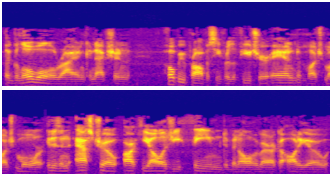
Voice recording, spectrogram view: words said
the global Orion connection, Hopi prophecy for the future, and much, much more. It is an astro-archaeology themed Binnall of America audio,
